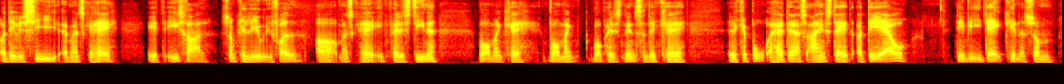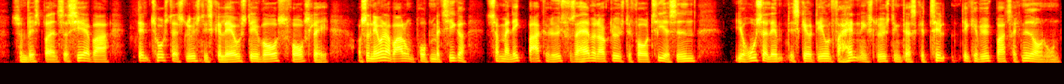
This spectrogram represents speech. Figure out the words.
og det vil sige, at man skal have et Israel, som kan leve i fred, og man skal have et Palæstina, hvor man kan, hvor man, hvor palæstinenserne kan, øh, Øh, kan bo og have deres egen stat. Og det er jo det, vi i dag kender som, som Vestbreden. Så siger jeg bare, den tostatsløsning skal laves, det er vores forslag. Og så nævner jeg bare nogle problematikker, som man ikke bare kan løse, for så havde man nok løst det for årtier siden. Jerusalem, det, skal jo, det er jo en forhandlingsløsning, der skal til. Det kan vi jo ikke bare trække ned over nogen.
